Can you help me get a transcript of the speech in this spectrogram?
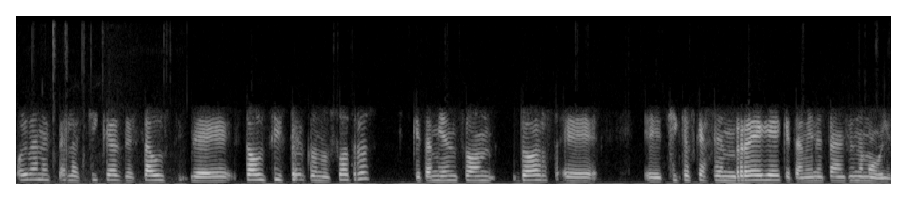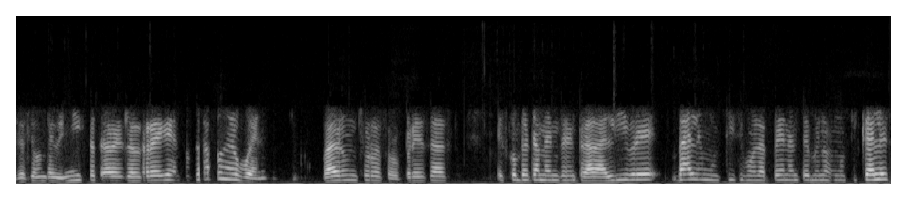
Hoy van a estar las chicas de Soul, de Soul Sister con nosotros, que también son dos eh, eh, chicas que hacen reggae, que también están haciendo una movilización feminista a través del reggae. Entonces va a poner bueno. Va a haber un chorro de sorpresas. Es completamente entrada libre. Vale muchísimo la pena en términos musicales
